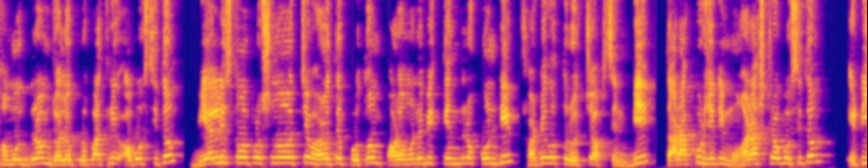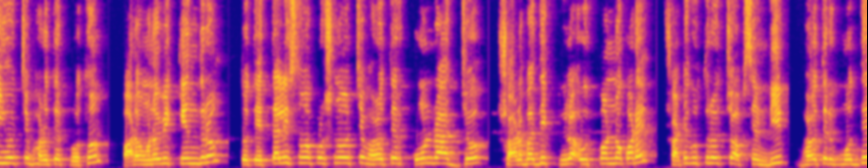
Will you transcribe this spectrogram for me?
সমুদ্রম জলপ্রপাতটি অবস্থিত। বিয়াল্লিশতম প্রশ্ন হচ্ছে, ভারতের প্রথম পারমাণবিক কেন্দ্র কোনটি? সঠিক উত্তর হচ্ছে অপশন বি তারাপুর, যেটি মহারাষ্ট্রে অবস্থিত। এটি হচ্ছে ভারতের প্রথম পারমাণবিক কেন্দ্র। তো তেতাল্লিশতম প্রশ্ন হচ্ছে, ভারতের কোন রাজ্য সর্বাধিক তুলা উৎপন্ন করে? সঠিক উত্তর হচ্ছে অপশন ডি ভারতের মধ্যে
